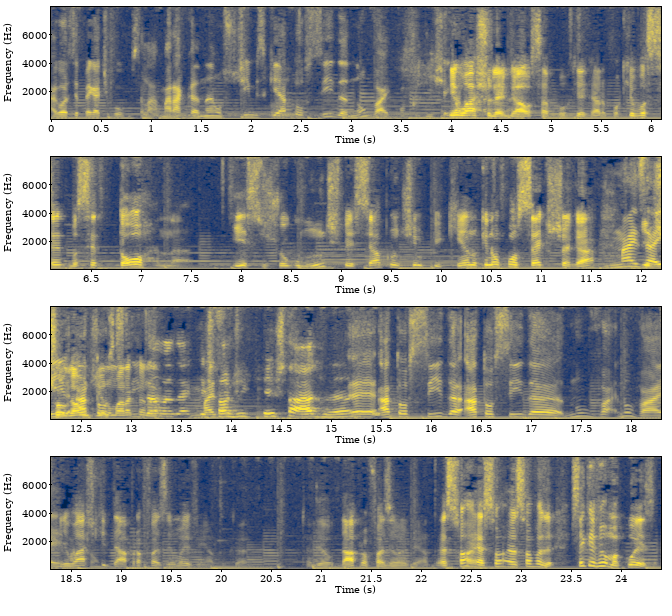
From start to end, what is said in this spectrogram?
agora você pegar, tipo, sei lá, Maracanã, os times que a torcida não vai conseguir chegar. Eu acho legal, sabe por quê, cara? Porque você, você torna esse jogo muito especial para um time pequeno que não consegue chegar mas e aí, jogar um dia torcida, no Maracanã. Mas é questão mas, de ter estádio, né? É, a torcida, a torcida não vai, não vai. Eu Marcão. acho que dá para fazer um evento, cara. Entendeu? Dá para fazer um evento. É só, é só, é só fazer. Você quer ver uma coisa?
